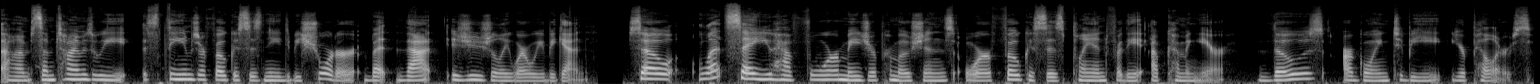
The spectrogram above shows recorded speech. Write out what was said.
Um, sometimes we themes or focuses need to be shorter, but that is usually where we begin. So, let's say you have four major promotions or focuses planned for the upcoming year. Those are going to be your pillars.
